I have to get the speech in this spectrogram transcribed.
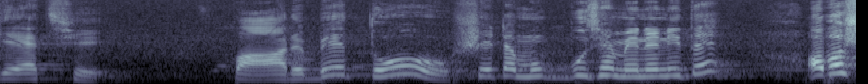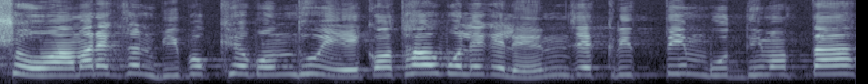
গেছে। পারবে তো সেটা মুখ বুঝে মেনে নিতে? অবশ্য আমার একজন বিপক্ষীয় বন্ধু কথাও বলে গেলেন যে কৃত্রিম বুদ্ধিমত্তা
